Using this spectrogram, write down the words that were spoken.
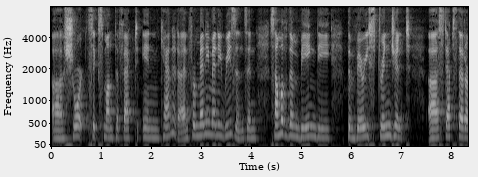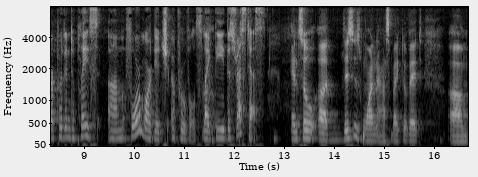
Uh, short six month effect in Canada, and for many, many reasons, and some of them being the the very stringent uh, steps that are put into place um, for mortgage approvals, like the the stress tests. And so uh, this is one aspect of it. Um,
